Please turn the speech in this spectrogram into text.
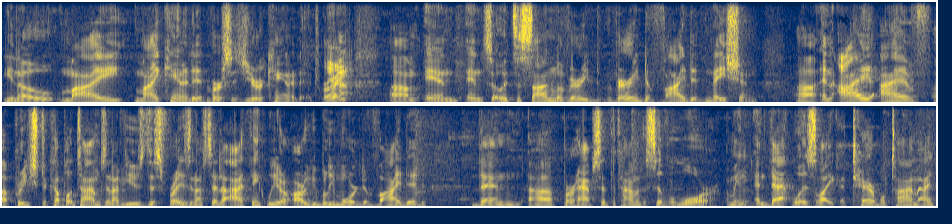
you know, my my candidate versus your candidate, right? Um, and and so it's a sign of a very very divided nation. Uh, and I I have uh, preached a couple of times, and I've used this phrase, and I've said I think we are arguably more divided than uh, perhaps at the time of the Civil War. I mean, and that was like a terrible time. I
